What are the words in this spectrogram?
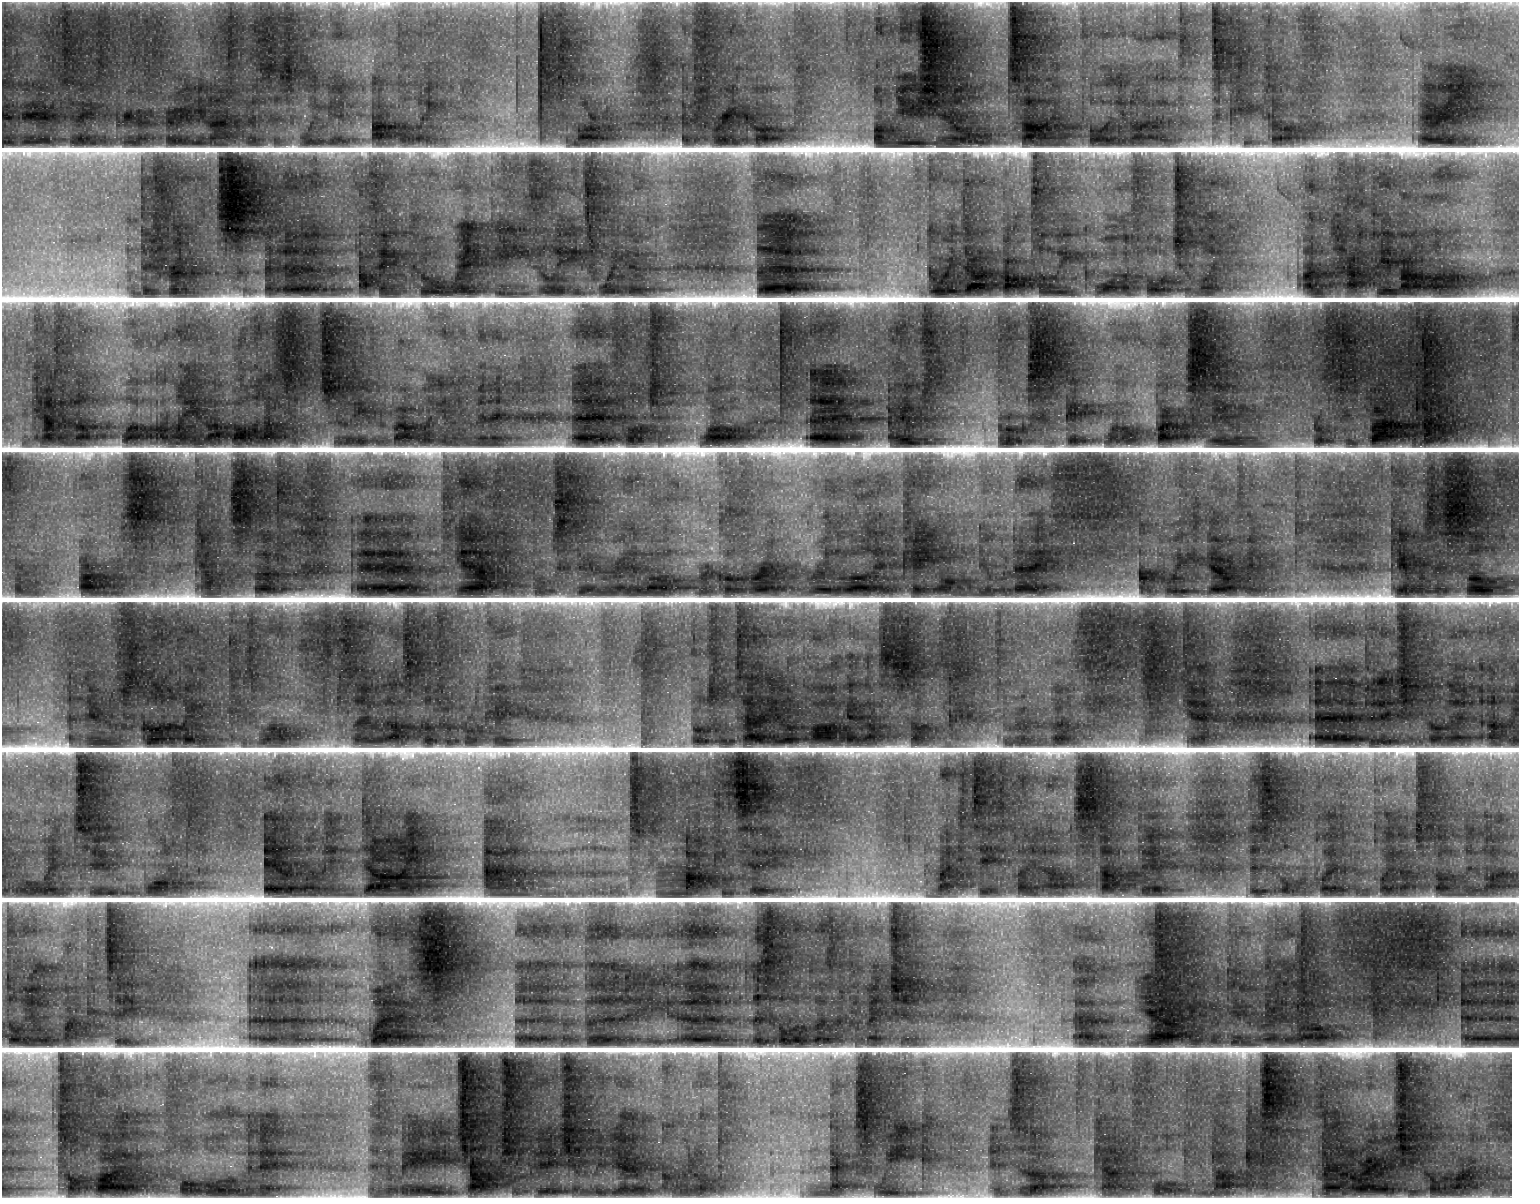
the video today is a pre-match for United versus Wigan at the Lane tomorrow at 3 o'clock. Unusual time for United to kick off. Very different. Um, I think we'll win easily. It's Wigan. They're going down back to League One, unfortunately. I'm happy about that. I'm kind of not, well, I'm not even that bothered actually about Wigan in a minute. Uh, well, um, I hope Brooks will get well back soon. Brooks is back from Aaron's cancer. Um, yeah, I think Brooks is doing really well, recovering really well. It came on the other day, a couple of weeks ago, I think. Came was a sub, and he scored, I think, as well. So that's good for Brookie. Brooks will tear you apart again. That's a song to remember. Yeah. Uh, predictions on it. I think we'll win two one. Iliman and McAtee. McAtee is playing outstanding. This other player's been playing outstanding, like Doyle, McAtee, uh, Wes, uh, McBurnie. Um, there's other players I can mention. And yeah, I think we're doing really well. Um, top flight football minute. There's going to be a championship prediction video coming up next week into that kind of format. If you're not already, make sure you comment like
